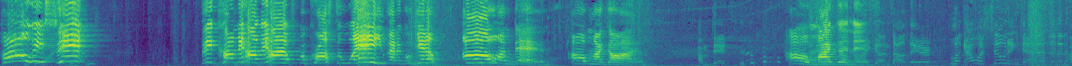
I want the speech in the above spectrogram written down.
Holy shit! They Kamehameha from across the way! You gotta go get him! Oh, I'm dead. Oh my god. I'm dead. Oh my My goodness. guns out there. Look, I was shooting, Jazz, and then I fell off.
